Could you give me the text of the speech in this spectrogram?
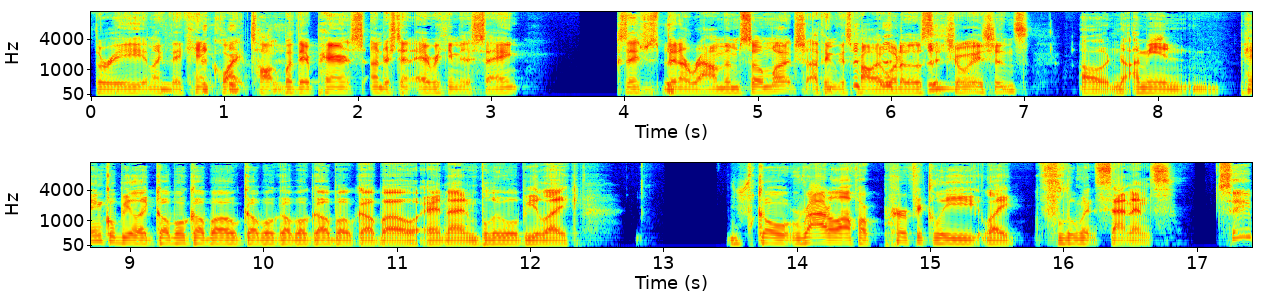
three, and like they can't quite talk, but their parents understand everything they're saying because they've just been around them so much. I think it's probably one of those situations. Oh no! I mean, pink will be like gobo gobo gobo gobo gobo gobo, and then blue will be like go rattle off a perfectly like fluent sentence. See,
